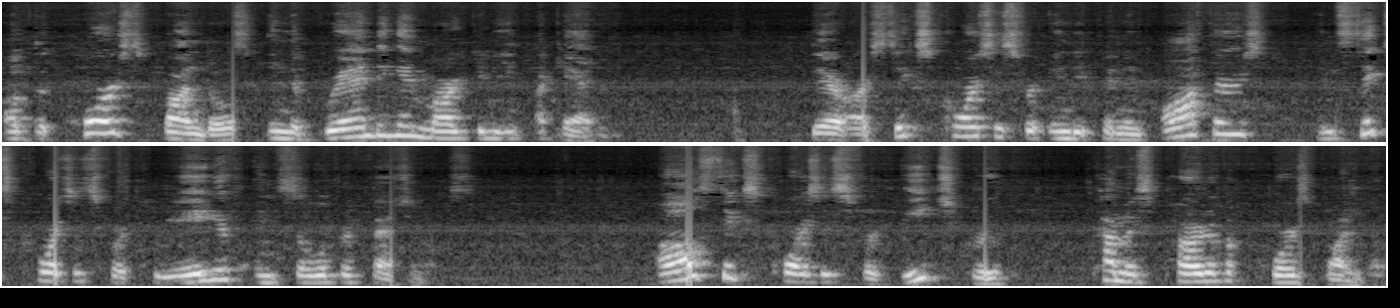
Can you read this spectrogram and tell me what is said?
of the course bundles in the Branding and Marketing Academy. There are six courses for independent authors and six courses for creative and solo professionals. All six courses for each group come as part of a course bundle.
